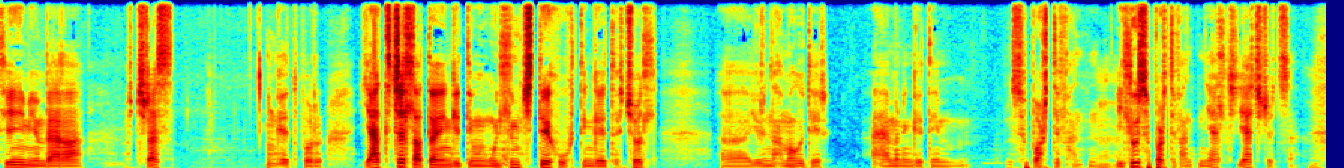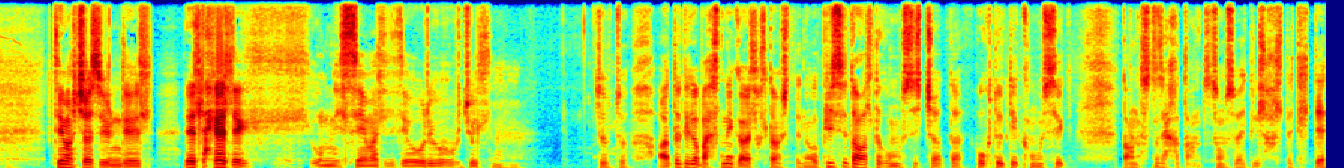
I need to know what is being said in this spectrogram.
Тим юм байгаа учраас ингээд бүр ядчил одоо ингээд юм үнэлэмжтэй хүүхд ингээд очивол ер нь хамаагүй дээр амар ингээд юм supportive ханд нь илүү supportive ханд нь яалч яач ч үзсэн. Тийм учраас ер нь тэгэл тэгэл дахиад яг өмнө хэлсэн юм аа л өөрийгөө хөгжүүл Зөв зөв. Одоо тэгээ бас нэг ойлголттой байна шүү дээ. Нөгөө PC тоглодог хүмүүс чи одоо хүүхдүүдийг хүмүүсийг донтсон сайхад донтсон хүмүүс байдаг л хальтай. Гэхдээ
